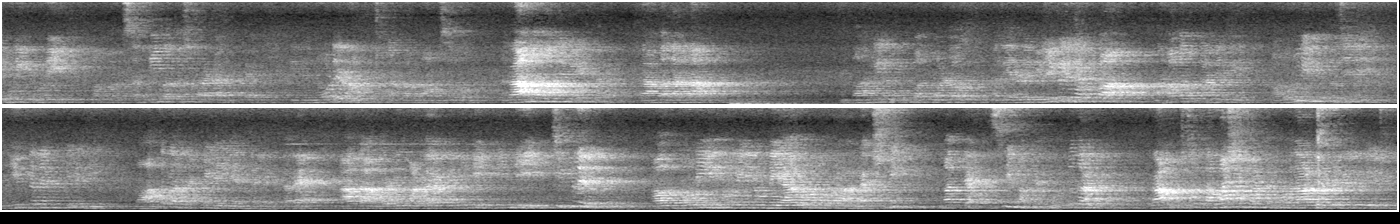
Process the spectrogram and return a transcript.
ನೋಡಿ ನೋಡಿ ಅವರ ಸಂದೀಪ ಸ್ಟಾರ್ಟ್ ಆಗುತ್ತೆ ನೋಡಿ ರಾಮಕೃಷ್ಣ ಪರಮಹಂಸರು ರಾಮನಾಮ ಹೇಳ್ತಾರೆ ರಾಮನಾಮ ಮಾಡೋ ಇಲ್ಲಿ ಕೇಳಿ ಅವ್ರು ನೋಡಿ ನೋಡಿ ನೋಡಿ ಯಾರು ಅವರ ಲಕ್ಷ್ಮಿ ಮತ್ತೆ ಶ್ರೀಮತಿ ಹುಟ್ಟುದಾಟ ರಾಮಕೃಷ್ಣ ತಮಾಷೆ ಮಾಡ್ತಾರೆ ಎಷ್ಟು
